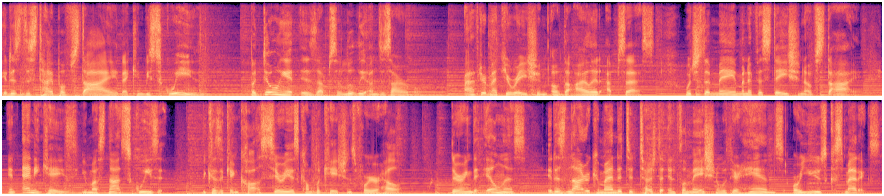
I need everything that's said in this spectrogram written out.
It is this type of stye that can be squeezed, but doing it is absolutely undesirable. After maturation of the eyelid abscess, which is the main manifestation of stye, in any case, you must not squeeze it because it can cause serious complications for your health. During the illness, it is not recommended to touch the inflammation with your hands or use cosmetics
